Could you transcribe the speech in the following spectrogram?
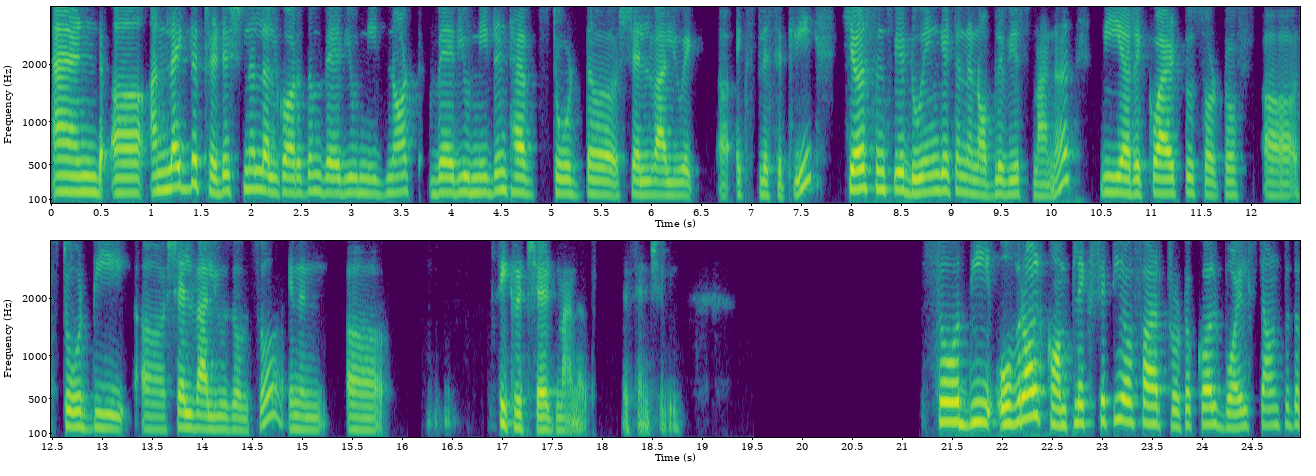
And uh, unlike the traditional algorithm where you need not, where you needn't have stored the shell value uh, explicitly, here, since we are doing it in an oblivious manner, we are required to sort of uh, store the uh, shell values also in a uh, secret shared manner, essentially. So the overall complexity of our protocol boils down to the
